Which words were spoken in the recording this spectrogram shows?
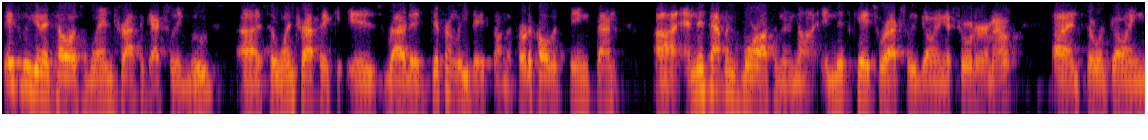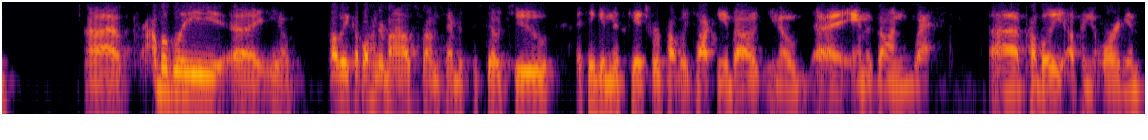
basically going to tell us when traffic actually moves. so when traffic is routed differently based on the protocol that's being sent, uh, and this happens more often than not. In this case, we're actually going a shorter amount. Uh, and so we're going uh, probably, uh, you know, probably a couple hundred miles from San Francisco to, I think in this case, we're probably talking about, you know, uh, Amazon West, uh, probably up in Oregon.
